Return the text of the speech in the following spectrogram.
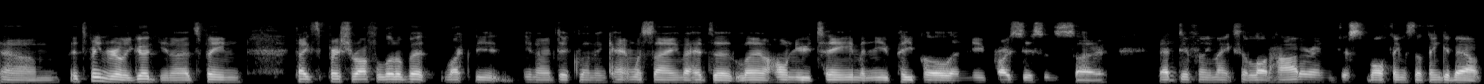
um, it's been really good. You know, it's been takes the pressure off a little bit. Like the you know Declan and Canton were saying, they had to learn a whole new team and new people and new processes. So that definitely makes it a lot harder and just more things to think about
